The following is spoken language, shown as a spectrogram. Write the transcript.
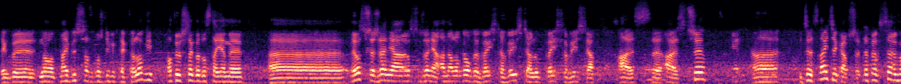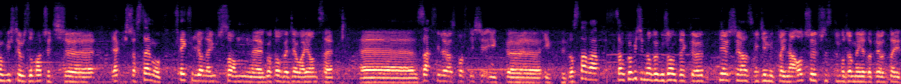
jakby no, najwyższa z możliwych technologii. Oprócz tego dostajemy e, rozszerzenia, rozszerzenia analogowe wejścia, wyjścia lub wejścia, wyjścia AS, AS3. E, I co jest najciekawsze, te procesory mogliście już zobaczyć e, jakiś czas temu. W tej chwili one już są e, gotowe, działające. E, za chwilę rozpocznie się ich, ich dostawa. Całkowicie nowych urządzeń, które pierwszy raz widzimy tutaj na oczy. Wszyscy możemy je dopiero tutaj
